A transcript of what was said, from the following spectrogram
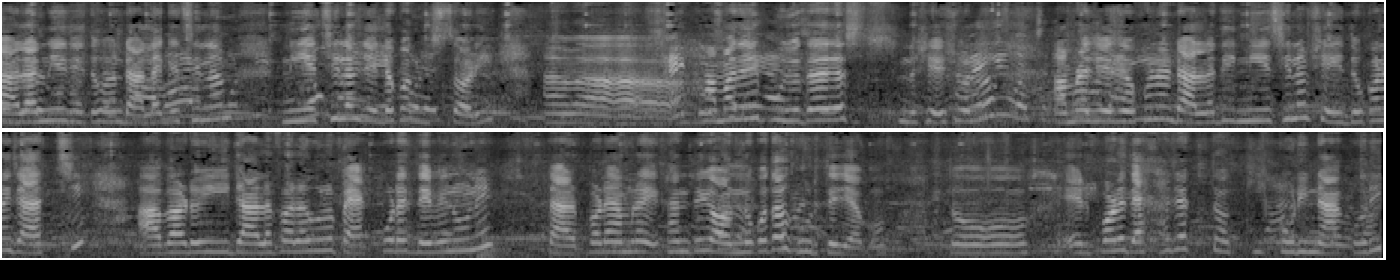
ডালা নিয়ে যেতে ওখানে ডালা গেছিলাম নিয়েছিলাম যে দোকান সরি আমাদের এই পুজো দেওয়া শেষ হলো। আমরা যে দোকানে ডালা দিয়ে নিয়েছিলাম সেই দোকানে যাচ্ছি। আবার ওই ডালা ফালাগুলো প্যাক করে দেবেন উনি। তারপরে আমরা এখান থেকে অন্য কোথাও ঘুরতে যাব। তো এরপরে দেখা যাক তো কি করি না করি।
